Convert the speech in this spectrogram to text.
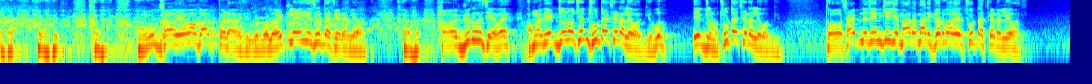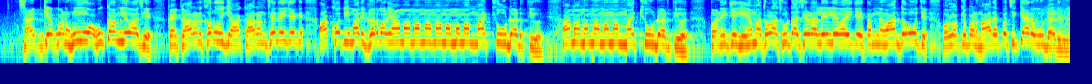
હું ખાવ એમાં ભાગ પડાવે છે. કે બોલો, એટલે એ છૂટાછેડા લેવા. અઘરું છે ભાઈ. હમણાં એક જણો છે ને છૂટાછેડા લેવા ગયો. બોલો. એક જણો છૂટાછેડા લેવા ગયો તો સાહેબને જઈને કહે કે મારે મારી ઘરવાળે છૂટાછેડા લેવા છે સાહેબ કે પણ હું હું કામ લેવા છે કંઈ કારણ ખરું કે આ કારણ છે ને કે આખો દી મારી ઘરવાળી આમાં મામા મામા મામા માખ્યું ઉડાડતી હોય આમાં મામા મામા માખ્યું ઉડાડતી હોય પણ એ કે એમાં થોડા છૂટાછેડા લઈ લેવાય કે તમને વાંધો હું છે ઓલો કે પણ મારે પછી ક્યારે ઉડાડવી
